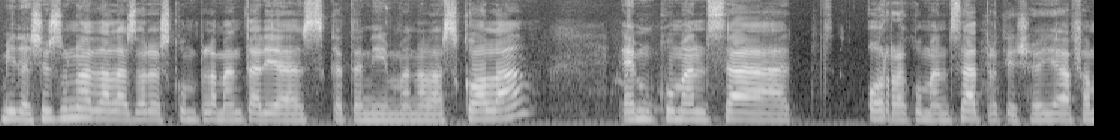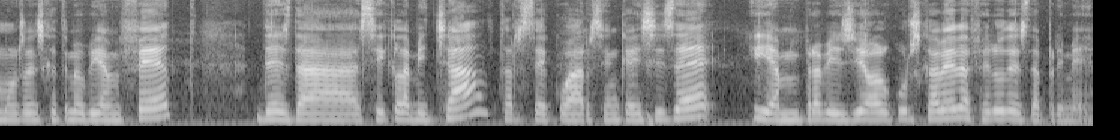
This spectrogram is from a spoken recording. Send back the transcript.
Mira, això és una de les hores complementàries que tenim a l'escola. Hem començat, o recomençat, perquè això ja fa molts anys que també ho havíem fet, des de cicle mitjà, tercer, quart, cinquè i sisè, i en previsió el curs que ve de fer-ho des de primer.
